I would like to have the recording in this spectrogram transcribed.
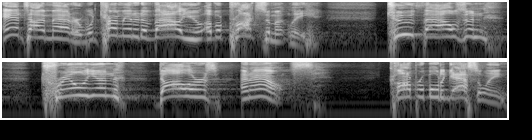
antimatter would come in at a value of approximately 2,000 trillion dollars an ounce, comparable to gasoline.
